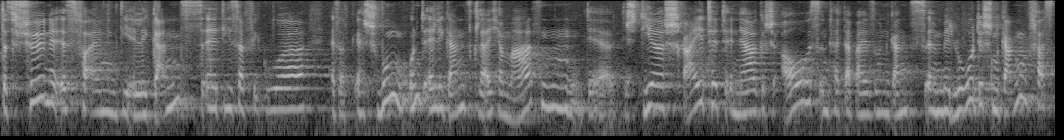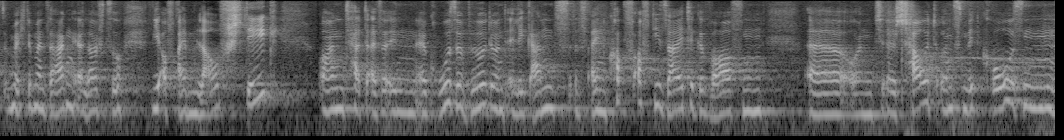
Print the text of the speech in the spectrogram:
das Schöne ist vor allen Dingen die Eleganz äh, dieser Figur, also Schwung und Eleganz gleichermaßen. Der, Stier schreitet energisch aus und hat dabei so einen ganz melodischen Gang, fast möchte man sagen. Er läuft so wie auf einem Laufsteg und hat also in großer Würde und Eleganz seinen Kopf auf die Seite geworfen und schaut uns mit großen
